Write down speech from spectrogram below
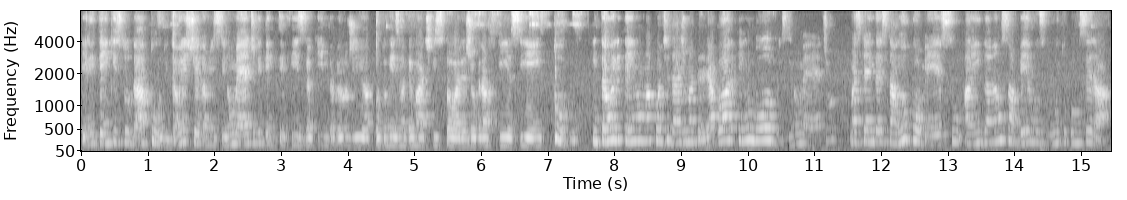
Ele tem que estudar tudo. Então, ele chega no ensino médio, ele tem que ter física, química, biologia, português, matemática, história, geografia, ciência, tudo. Então, ele tem uma quantidade de matéria. Agora, tem um novo ensino médio mas que ainda está no começo, ainda não sabemos muito como será.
